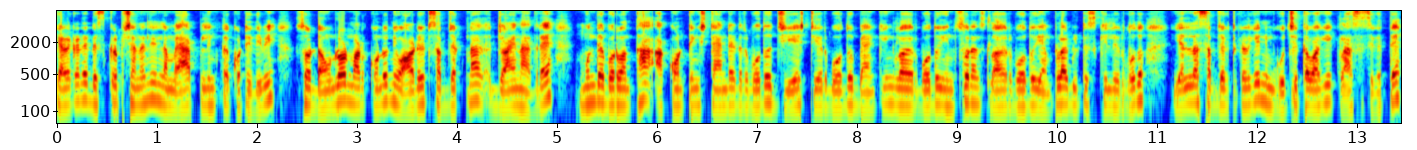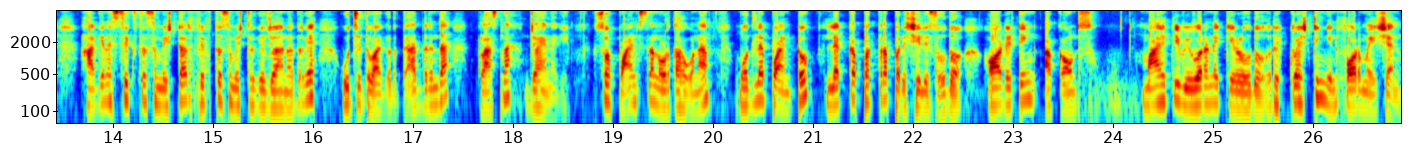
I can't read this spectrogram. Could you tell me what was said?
ಕೆಳಗಡೆ ಡಿಸ್ಕ್ರಿಪ್ಷನಲ್ಲಿ ನಮ್ಮ ಆ್ಯಪ್ ಲಿಂಕ್ನ ಕೊಟ್ಟಿದ್ದೀವಿ ಸೊ ಡೌನ್ಲೋಡ್ ಮಾಡಿಕೊಂಡು ನೀವು ಆಡಿಟ್ ಸಬ್ಜೆಕ್ಟ್ನ ಜಾಯ್ನ್ ಆದರೆ ಮುಂದೆ ಬರುವಂಥ ಅಕೌಂಟಿಂಗ್ ಸ್ಟ್ಯಾಂಡರ್ಡ್ ಇರ್ಬೋದು ಜಿ ಎಸ್ ಟಿ ಇರ್ಬೋದು ಬ್ಯಾಂಕಿಂಗ್ ಲಾ ಇರ್ಬೋದು ಇನ್ಸೂರೆನ್ಸ್ ಲಾ ಇರ್ಬೋದು ಎಂಪ್ಲಾಯಬಿಲಿಟಿ ಸ್ಕಿಲ್ ಇರ್ಬೋದು, ಎಲ್ಲ ಸಬ್ಜೆಕ್ಟ್ಗಳಿಗೆ ನಿಮ್ಗೆ ಉಚಿತವಾಗಿ ಕ್ಲಾಸ್ ಸಿಗುತ್ತೆ. ಹಾಗೆಯೇ ಸಿಕ್ಸ್ತ್ ಸೆಮಿಸ್ಟರ್ ಫಿಫ್ತ್ ಸೆಮಿಸ್ಟರ್ಗೆ ಜಾಯ್ನ್ ಆದರೆ ಉಚಿತವಾಗಿರುತ್ತೆ. ಆದ್ದರಿಂದ ಕ್ಲಾಸ್ನ ಜಾಯ್ನ್ ಆಗಿ. ಸೊ ಪಾಯಿಂಟ್ಸ್ನ ನೋಡ್ತಾ ಹೋಗೋಣ. ಮೊದಲೇ ಪಾಯಿಂಟು ಲೆಕ್ಕಪತ್ರ ಪರಿಶೀಲಿಸುವುದು ಆಡಿಟಿಂಗ್ ಅಕೌಂಟ್ಸ್ ಮಾಹಿತಿ ವಿವರಣೆ ಕೇಳುವುದು ರಿಕ್ವೆಸ್ಟಿಂಗ್ ಇನ್ಫಾರ್ಮೇಷನ್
